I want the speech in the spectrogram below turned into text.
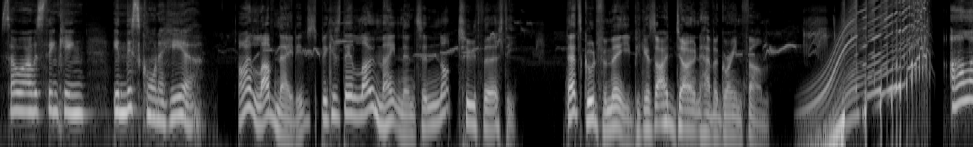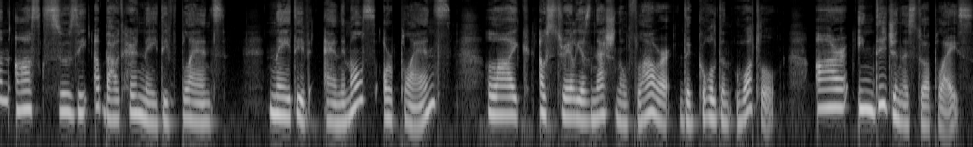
So I was thinking in this corner here. I love natives because they're low maintenance and not too thirsty. That's good for me because I don't have a green thumb. Alan asks Susie about her native plants. Native animals or plants, like Australia's national flower, the golden wattle, are indigenous to a place.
